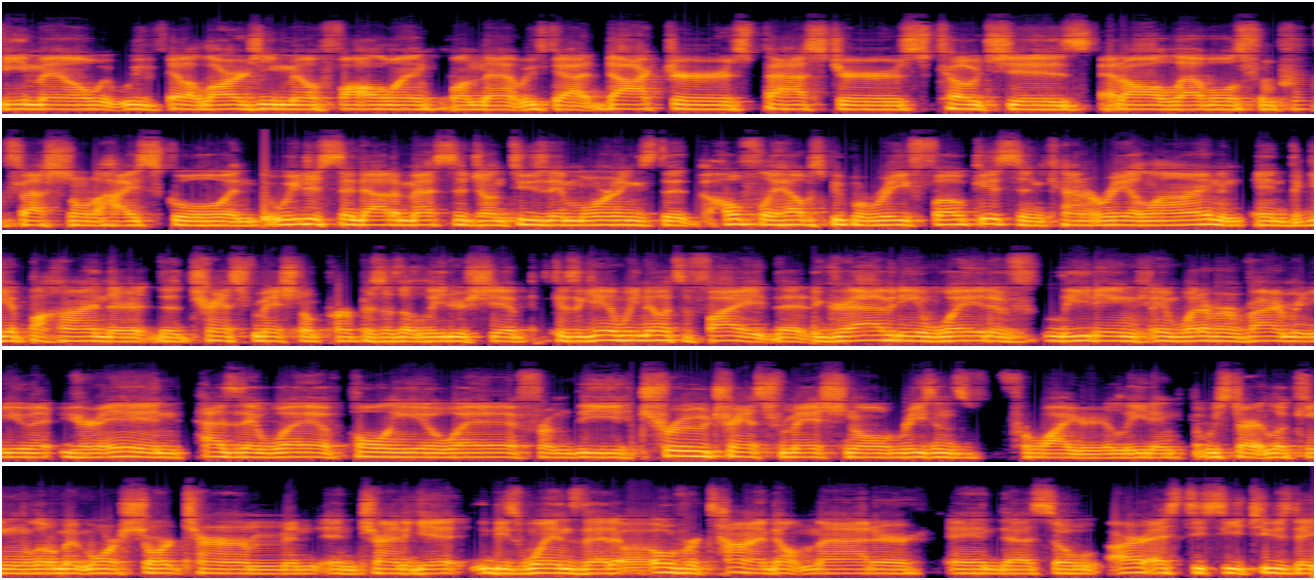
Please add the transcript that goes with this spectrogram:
email. We've got a large email following following on that. We've got doctors, pastors, coaches at all levels from professional to high school. And we just send out a message on Tuesday mornings that hopefully helps people refocus and kind of realign and, and to get behind their, the transformational purpose of the leadership. Because again, we know it's a fight that the gravity and weight of leading in whatever environment you, you're in has a way of pulling you away from the true transformational reasons for why you're leading. We start looking a little bit more short term and, and trying to get these wins that over time don't matter. And uh, so our STC Tuesday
